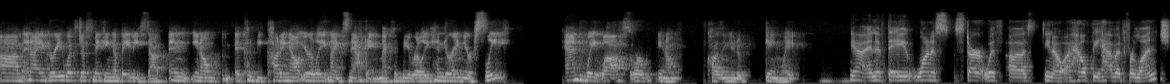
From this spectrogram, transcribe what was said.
Um, and I agree with just making a baby step. And, you know, it could be cutting out your late night snacking that could be really hindering your sleep and weight loss or, you know, causing you to gain weight. Yeah. And if they want to start with, a, you know, a healthy habit for lunch,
